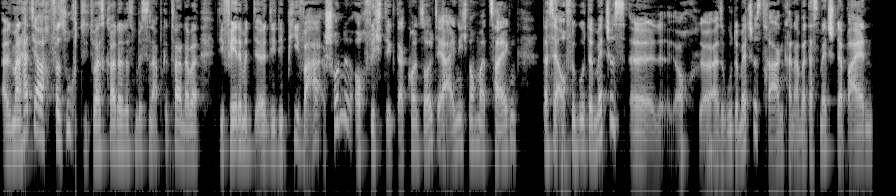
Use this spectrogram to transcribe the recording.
also man hat ja auch versucht, du hast gerade das ein bisschen abgetan, aber die Fehde mit äh, DDP war schon auch wichtig. Da konnte, sollte er eigentlich noch mal zeigen, dass er auch für gute Matches, äh, auch äh, also gute Matches tragen kann. Aber das Match der beiden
